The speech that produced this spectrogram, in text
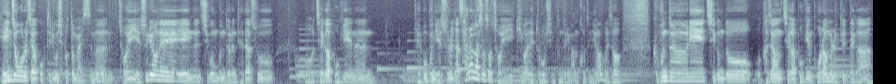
개인적으로 제가 꼭 드리고 싶었던 말씀은 저희 예술위원회에 있는 직원분들은 대다수 어, 제가 보기에는 대부분 예술을 다 사랑하셔서 저희 기관에 들어오신 분들이 많거든요. 그래서 그분들이 지금도 가장 제가 보기엔 보람을 느낄 때가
